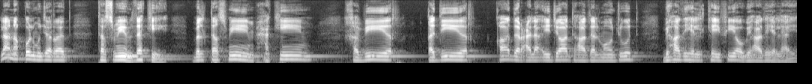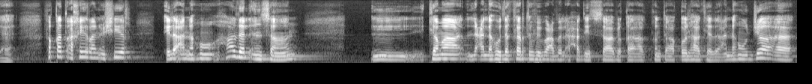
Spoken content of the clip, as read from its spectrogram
لا نقول مجرد تصميم ذكي بل تصميم حكيم خبير قدير قادر على إيجاد هذا الموجود بهذه الكيفية وبهذه الهيئة. فقط أخيرا أشير إلى أنه هذا الإنسان كما لعله ذكرت في بعض الأحاديث السابقة كنت أقول هكذا أنه جاء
